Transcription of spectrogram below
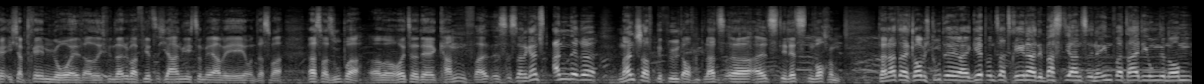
ich hab Tränen geheult. Also ich bin seit über 40 Jahren gehe ich zum RWE und das war, das war super. Also heute der Kampf, es ist eine ganz andere Mannschaft gefühlt auf dem Platz äh, als die letzten Wochen. Dann hat er, glaube ich, gut reagiert, unser Trainer, den Bastians in der Innenverteidigung genommen.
